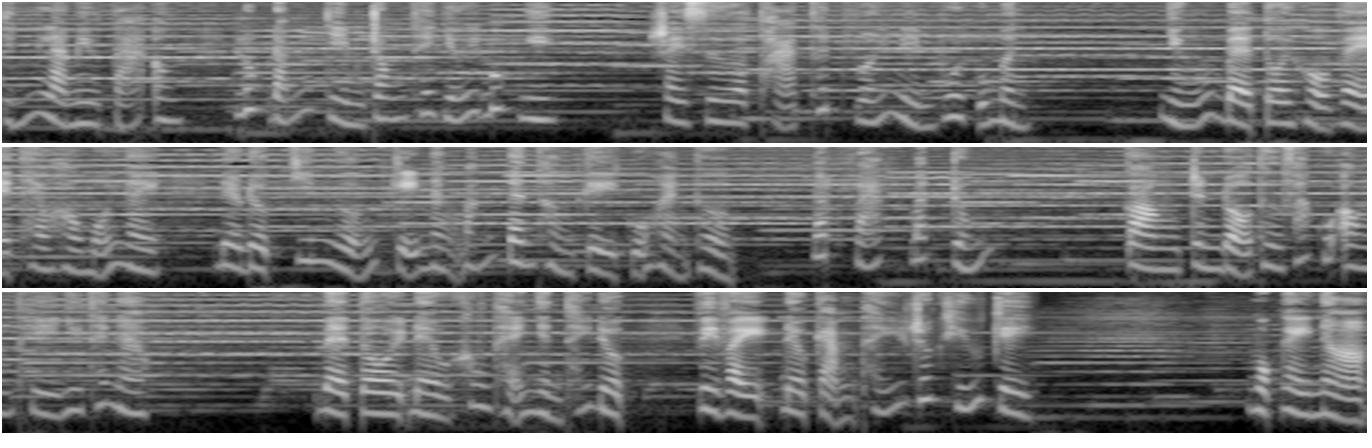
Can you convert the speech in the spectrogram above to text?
Chính là miêu tả ông lúc đắm chìm trong thế giới bút nghiêng say sưa thỏa thích với niềm vui của mình. Những bề tôi hộ vệ theo hầu mỗi ngày đều được chiêm ngưỡng kỹ năng bắn tên thần kỳ của hoàng thượng, bách phát bách trúng. Còn trình độ thư pháp của ông thì như thế nào? Bề tôi đều không thể nhìn thấy được, vì vậy đều cảm thấy rất hiếu kỳ. Một ngày nọ,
